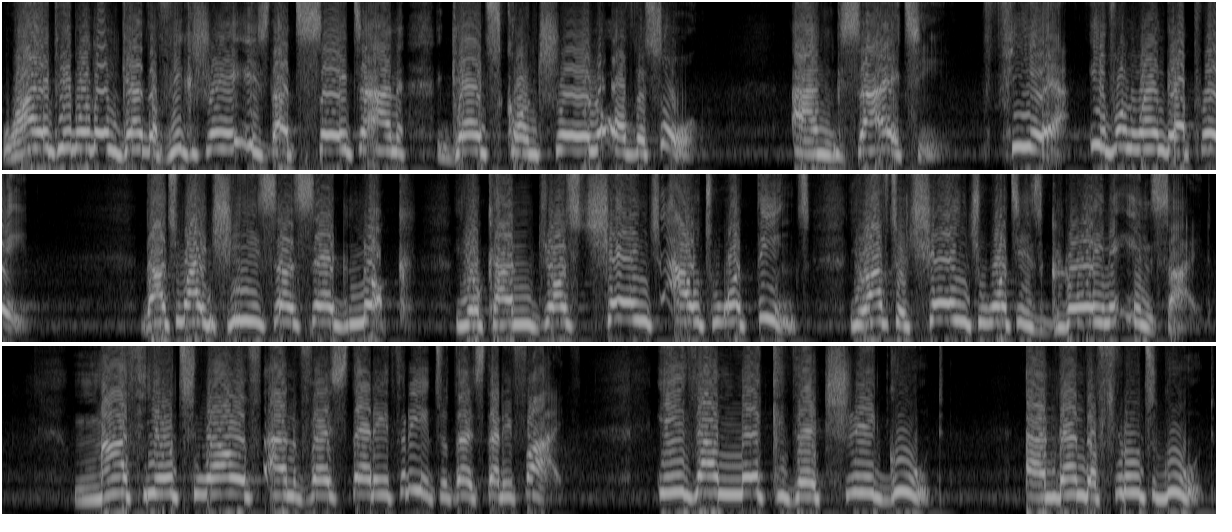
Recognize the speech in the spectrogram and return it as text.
Why people don't get the victory is that Satan gets control of the soul. Anxiety, fear, even when they're praying. That's why Jesus said, Look, you can just change outward things. You have to change what is growing inside. Matthew 12 and verse 33 to verse 35. Either make the tree good and then the fruit good,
